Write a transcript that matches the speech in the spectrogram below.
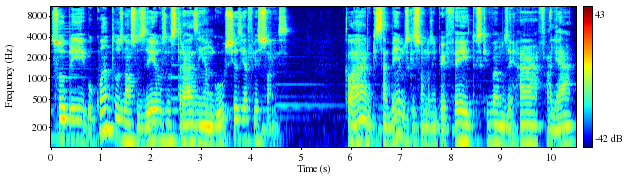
sobre o quanto os nossos erros nos trazem angústias e aflições. Claro que sabemos que somos imperfeitos, que vamos errar, falhar,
